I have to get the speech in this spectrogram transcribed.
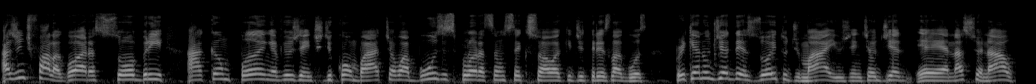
A gente fala agora sobre a campanha, viu, gente, de combate ao abuso e exploração sexual aqui de Três Lagoas. Porque no dia 18 de maio, gente, é o Dia é, Nacional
